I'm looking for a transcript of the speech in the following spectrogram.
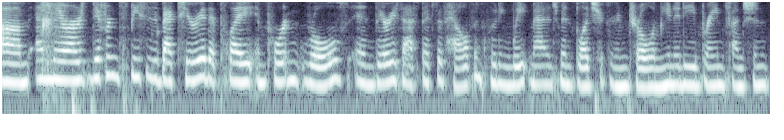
Um, and there are different species of bacteria that play important roles in various aspects of health, including weight management, blood sugar control, immunity, brain function.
